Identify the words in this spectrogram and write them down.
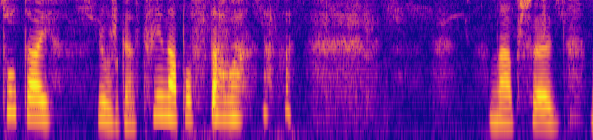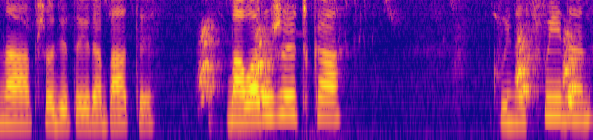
Tutaj już gęstwina powstała. Na, prze, na przodzie tej rabaty mała różyczka, Queen of Sweden.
